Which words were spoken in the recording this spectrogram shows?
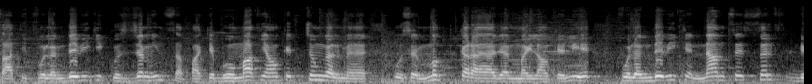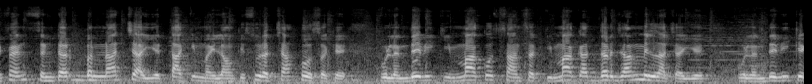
साथ ही फूलन देवी की कुछ ज़मीन सपा के भूमाफियाओं के चुंगल में है। उसे मुक्त कराया जाए महिलाओं के लिए। फूलन देवी के नाम से सेल्फ डिफेंस सेंटर बनना चाहिए ताकि महिलाओं की सुरक्षा हो सके। फूलन देवी की माँ को सांसद की माँ का दर्जा मिलना चाहिए। फूलन देवी के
